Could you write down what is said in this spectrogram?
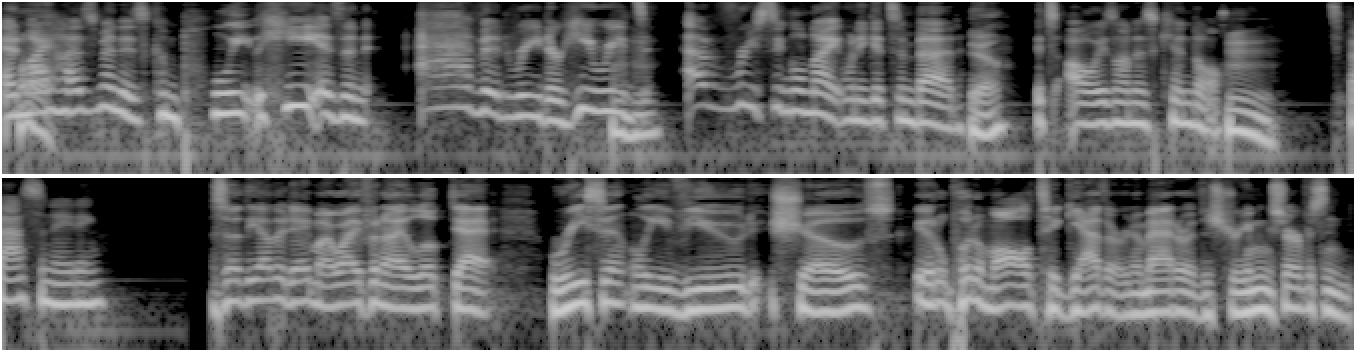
And my husband is complete, he is an avid reader. He reads every single night when he gets in bed. Mm-hmm. Yeah. Hmm. It's always on his Kindle. It's fascinating. So the other day, my wife and I looked at recently viewed shows. It'll put them all together, no matter the streaming service, and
